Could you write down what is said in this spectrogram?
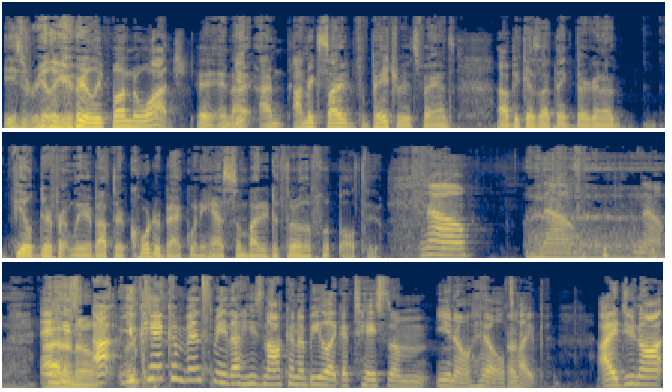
is really really fun to watch, and I, I'm I'm excited for Patriots fans uh, because I think they're going to feel differently about their quarterback when he has somebody to throw the football to. No. No, no. I And don't know. I, you can't convince me that he's not going to be like a Taysom, you know, Hill type. I do not.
